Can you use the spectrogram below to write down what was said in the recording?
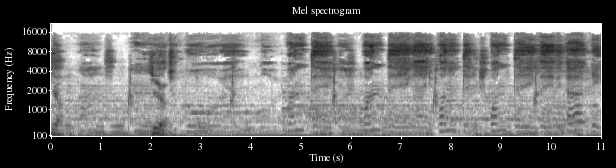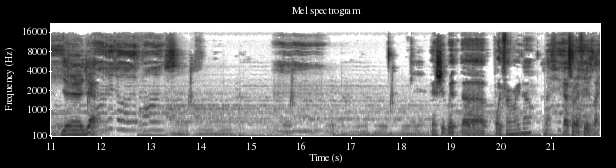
Yeah. Yeah. Yeah, yeah. Is she with a boyfriend right now? That's what it feels like.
